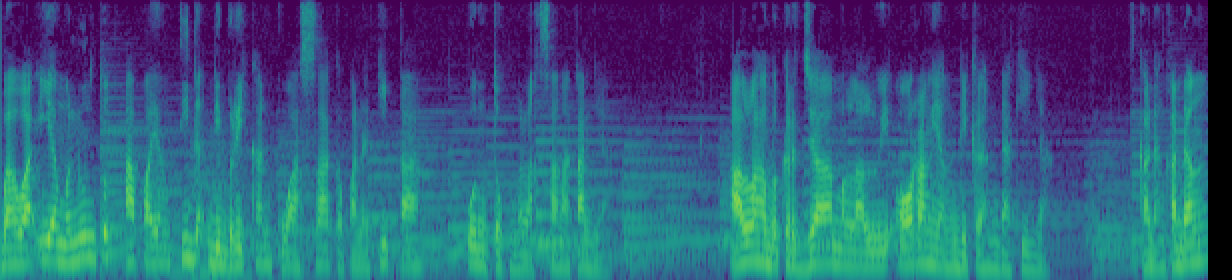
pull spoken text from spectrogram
bahwa Ia menuntut apa yang tidak diberikan kuasa kepada kita untuk melaksanakannya. Allah bekerja melalui orang yang dikehendakinya. Kadang-kadang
